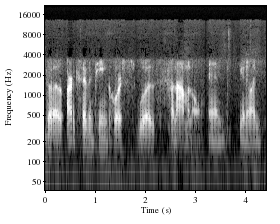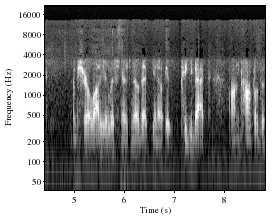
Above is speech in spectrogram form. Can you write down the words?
the RX-17 course was phenomenal, and you know, I'm I'm sure a lot of your listeners know that you know it piggybacked on top of the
